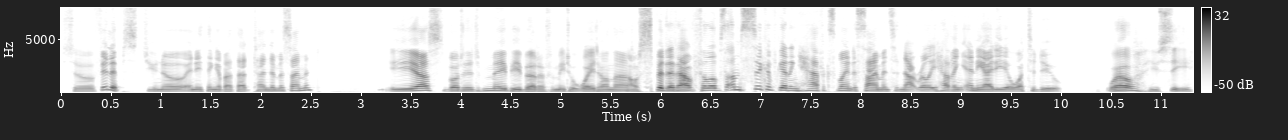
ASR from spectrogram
So, Phillips, do you know anything about that tandem assignment? Yes, but it may be better for me to wait on that. Oh, spit it out, Phillips. I'm sick of getting half explained assignments and not really having any idea what to do. Well, you see.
